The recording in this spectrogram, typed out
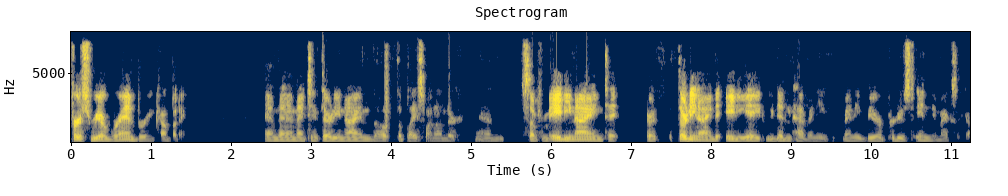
first Rio Grande Brewing Company. And then in 1939, the the place went under, and so from 89 to or 39 to 88, we didn't have any any beer produced in New Mexico.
